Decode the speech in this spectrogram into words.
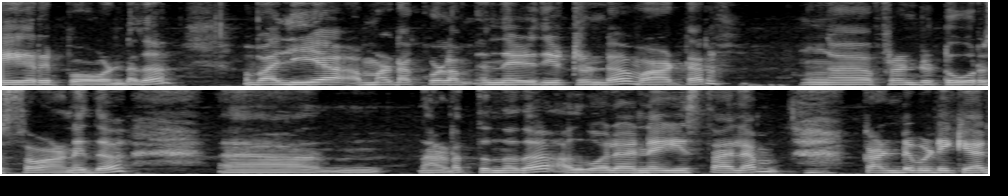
കയറി പോകേണ്ടത്. വലിയ മടക്കുളം എന്ന് എഴുതിയിട്ടുണ്ട്. വാട്ടർ ഫ്രണ്ട് ടൂറിസമാണിത് നടത്തുന്നത്. അതുപോലെ തന്നെ ഈ സ്ഥലം കണ്ടുപിടിക്കാൻ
